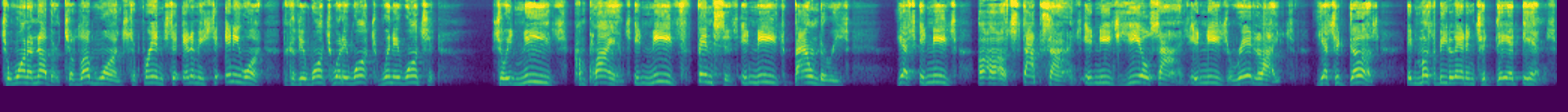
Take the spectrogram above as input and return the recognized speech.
to one another, to loved ones, to friends, to enemies, to anyone, because it wants what it wants when it wants it. So it needs compliance. It needs fences. It needs boundaries. Yes, it needs uh, uh, stop signs. It needs yield signs. It needs red lights. Yes, it does. It must be led into dead ends.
